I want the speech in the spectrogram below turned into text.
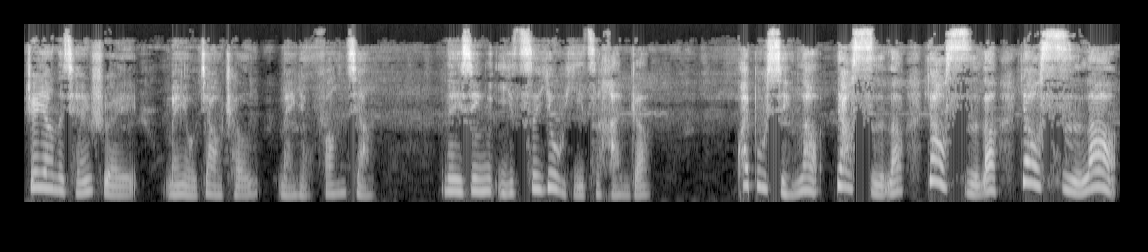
这样的潜水没有教程，没有方向，内心一次又一次喊着：“快不行了，要死了，要死了，要死了！”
